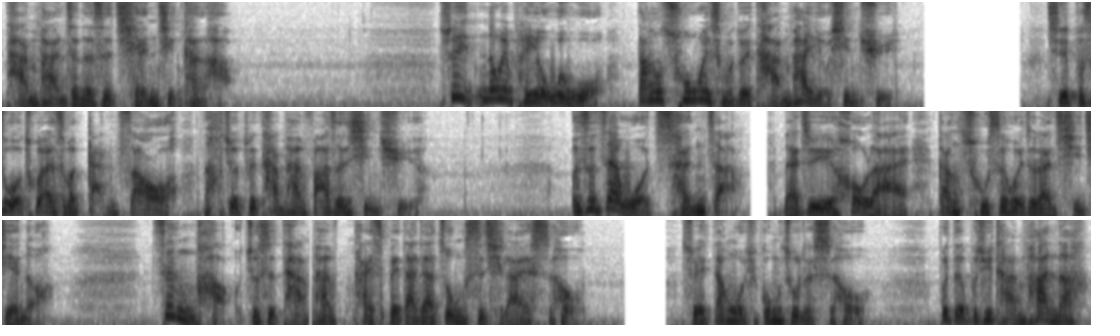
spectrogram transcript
谈判真的是前景看好。所以那位朋友问我当初为什么对谈判有兴趣？其实不是我突然什么感召哦，然后就对谈判发生兴趣了，而是在我成长乃至于后来刚出社会这段期间哦，正好就是谈判开始被大家重视起来的时候。所以当我去工作的时候，不得不去谈判呐，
